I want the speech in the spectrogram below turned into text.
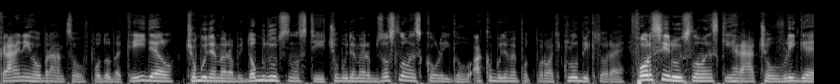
krajných obráncov, v podobe krídel, čo budeme robiť do budúcnosti, čo budeme robiť so Slovenskou lígou, ako budeme podporovať kluby, ktoré forsírujú slovenských hráčov v lige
